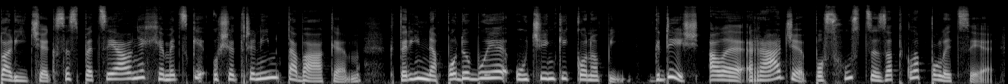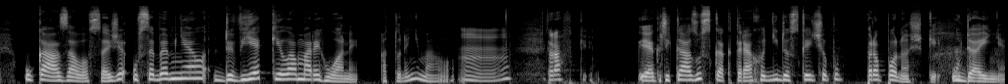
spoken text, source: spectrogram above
balíček se speciálně chemicky ošetřeným tabákem, který napodobuje účinky konopí. Když ale Rádže po schůzce zatkla policie, ukázalo se, že u sebe měl dvě kila marihuany. A to není málo. Mm, travky. Jak říká Zuzka, která chodí do skate shopu pro ponožky, údajně.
